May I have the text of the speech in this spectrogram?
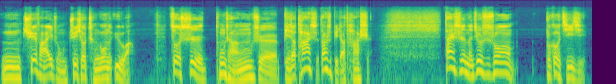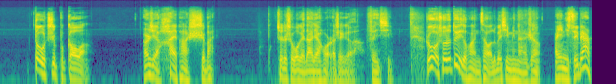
嗯，缺乏一种追求成功的欲望，做事通常是比较踏实，倒是比较踏实，但是呢，就是说不够积极，斗志不高昂，而且害怕失败，这就是我给大家伙的这个分析。如果说的对的话，你在我的微信平台上，哎，你随便吧。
